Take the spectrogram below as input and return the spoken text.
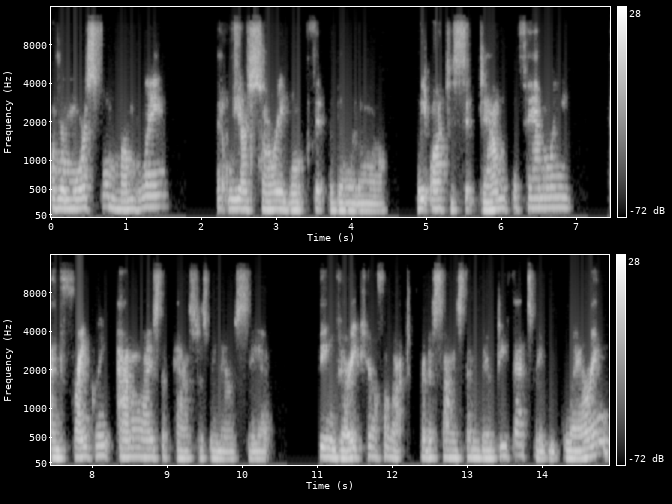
A remorseful mumbling that we are sorry won't fit the bill at all. We ought to sit down with the family and frankly analyze the past as we now see it, being very careful not to criticize them. Their defects may be glaring,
